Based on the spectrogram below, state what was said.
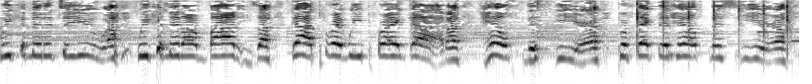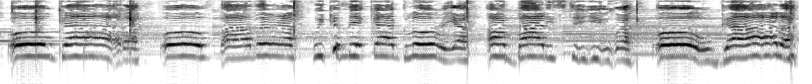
we commit it to you. Uh, we commit our bodies. Uh, God, pray. We pray, God, health this year, perfected health this year. Oh God, oh Father, we commit God glory, our bodies to you. Oh God,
